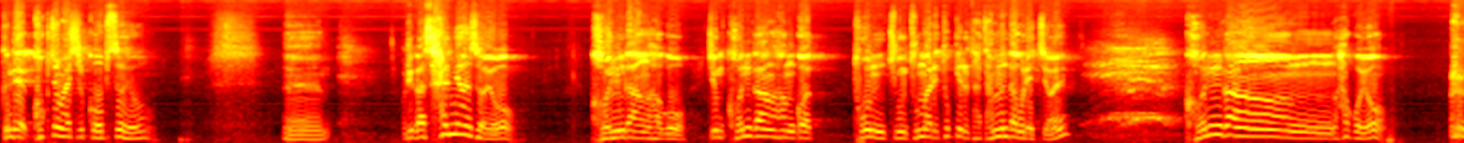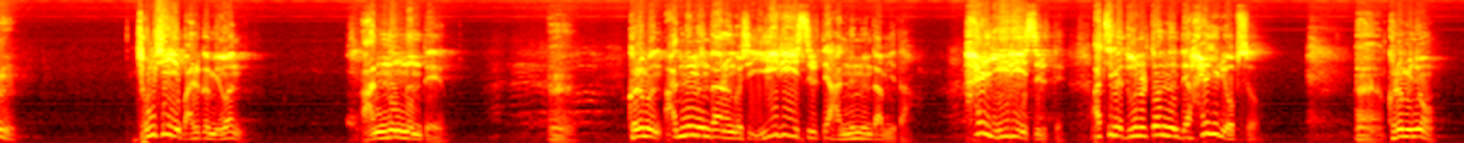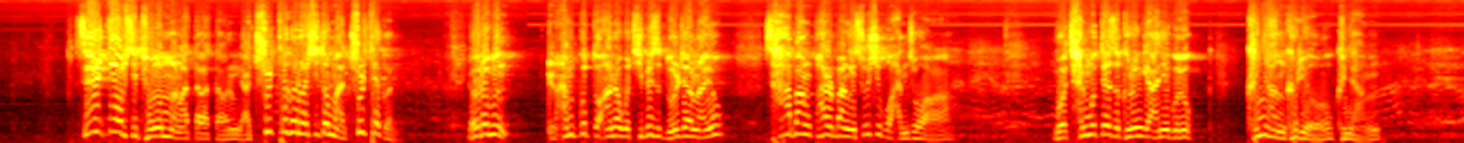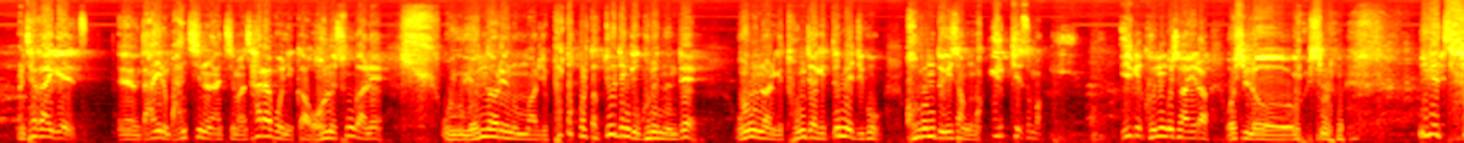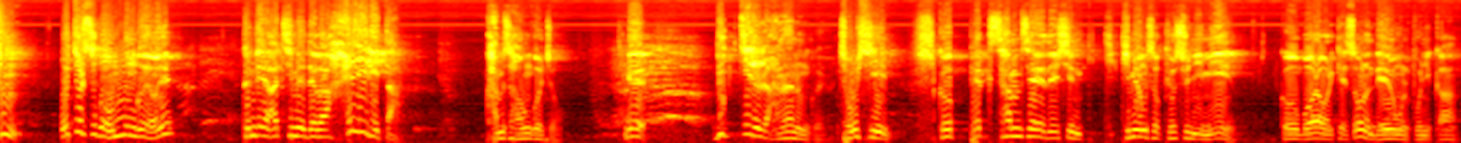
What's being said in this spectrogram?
근데 걱정하실 거 없어요. 에, 우리가 살면서요 건강하고 지금 건강한 것 돈 지금 두 마리 토끼를 다 잡는다고 그랬죠? 에? 건강하고요 정신이 맑으면 안 늙는데요. 예. 그러면 안 늙는다는 것이 일이 있을 때 안 늙는답니다. 할 일이 있을 때. 아침에 눈을 떴는데 할 일이 없어. 예. 그러면요. 쓸데없이 병원만 왔다 갔다 하는 거야. 출퇴근 하시더만 출퇴근. 여러분 아무것도 안 하고 집에서 놀잖아요. 사방팔방이 쑤시고 안 좋아. 뭐 잘못돼서 그런 게 아니고요. 그냥 그려 그냥. 제가 이게 예, 나이는 많지는 않지만 살아보니까 어느 순간에 어, 이거 옛날에는 말이죠 펄떡펄떡 뛰어댕기고 그랬는데 어느 날 이게 동작이 뜸해지고 걸음도 이상 막 이렇게 해서 막 이- 이렇게 걷는 것이 아니라 어실렁 어실렁 이게 참 어쩔 수가 없는 거예요. 예? 근데 아침에 내가 할 일이 있다 감사한 거죠. 이게 늙지를 안 하는 거예요. 정신이 그 103세 되신 기- 김영석 교수님이 그 뭐라고 이렇게 써놓은 내용을 보니까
